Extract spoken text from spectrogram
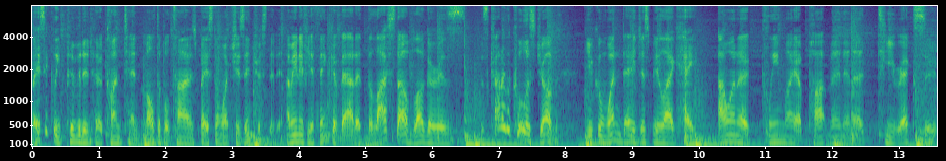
basically pivoted her content multiple times based on what she's interested in. I mean, if you think about it, the lifestyle vlogger is is kind of the coolest job. You can one day just be like, "Hey, I want to clean my apartment in a T-Rex suit,"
